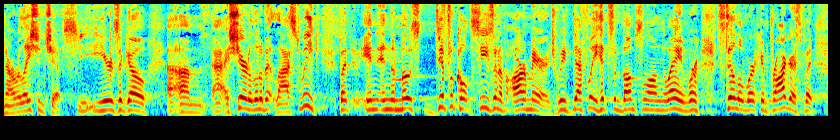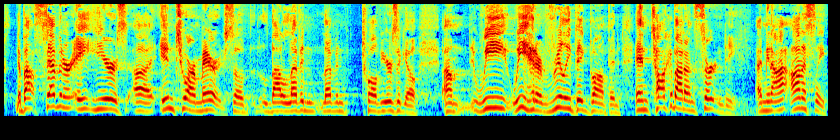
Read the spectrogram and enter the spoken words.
In our relationships. Years ago, uh, um, I shared a little bit last week, but in, in the most difficult season of our marriage, we've definitely hit some bumps along the way, and we're still a work in progress. But about seven or eight years uh, into our marriage, so about 11, 11 12 years ago, um, we, we hit a really big bump. And, and talk about uncertainty. I mean, I, honestly,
